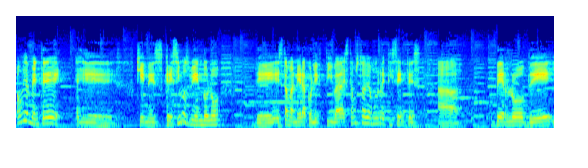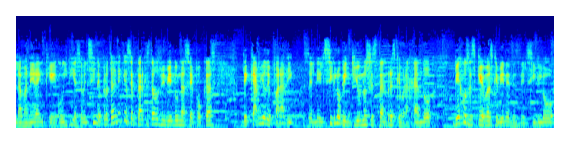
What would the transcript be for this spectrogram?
Obviamente, eh, quienes crecimos viéndolo de esta manera colectiva, estamos todavía muy reticentes a verlo de la manera en que hoy día se ve el cine, pero también hay que aceptar que estamos viviendo unas épocas de cambio de paradigmas. En el siglo XXI se están resquebrajando viejos esquemas que vienen desde el siglo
